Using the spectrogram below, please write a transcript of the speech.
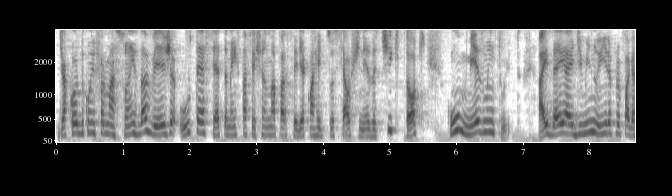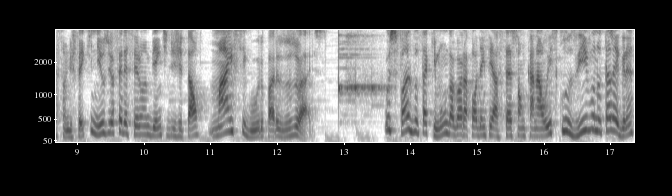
De acordo com informações da Veja, o TSE também está fechando uma parceria com a rede social chinesa TikTok com o mesmo intuito. A ideia é diminuir a propagação de fake news e oferecer um ambiente digital mais seguro para os usuários. Os fãs do Tecmundo agora podem ter acesso a um canal exclusivo no Telegram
